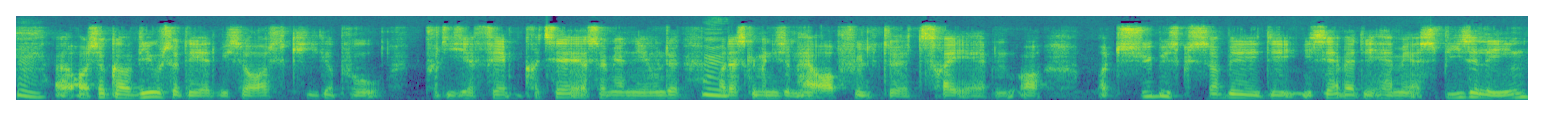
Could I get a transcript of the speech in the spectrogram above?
Mm. Øh, og så gør vi jo så det, at vi så også kigger på, på de her fem kriterier, som jeg nævnte, mm. og der skal man ligesom have opfyldt øh, tre af dem. Og, og typisk så vil det især være det her med at spise alene,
